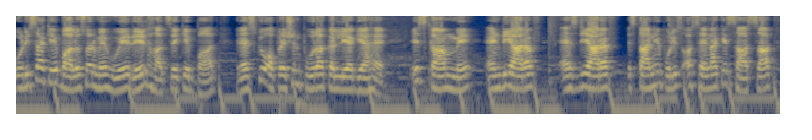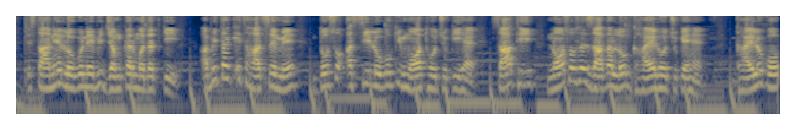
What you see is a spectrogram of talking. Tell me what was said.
उड़ीसा के बालोसर में हुए रेल हादसे के बाद रेस्क्यू ऑपरेशन पूरा कर लिया गया है। इस काम में एनडीआरएफ, एसडीआरएफ, स्थानीय पुलिस और सेना के साथ साथ स्थानीय लोगों ने भी जमकर मदद की। अभी तक इस हादसे में 280 लोगों की मौत हो चुकी है। साथ ही 900 से ज़्यादा लोग घायल हो चुके हैं। घायलों को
